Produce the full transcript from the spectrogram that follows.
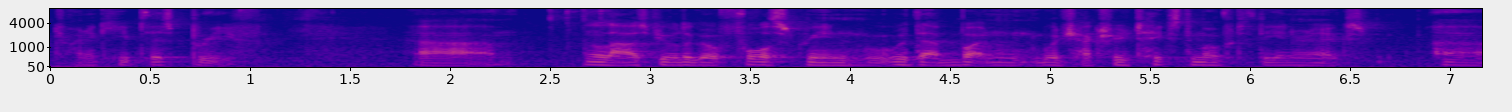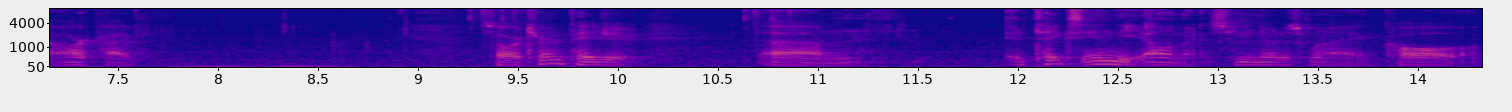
trying to keep this brief. Uh, allows people to go full screen with that button, which actually takes them over to the Internet uh, Archive. So our turn page, um, it takes in the elements. You notice when I call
